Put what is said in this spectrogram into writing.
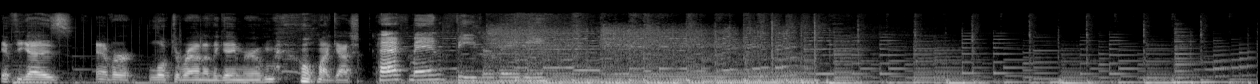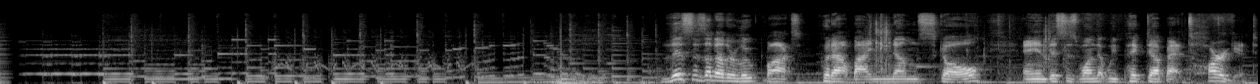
if you guys ever looked around in the game room, oh my gosh, Pac-Man fever, baby. This is another loot box put out by Numskull, and this is one that we picked up at Target.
